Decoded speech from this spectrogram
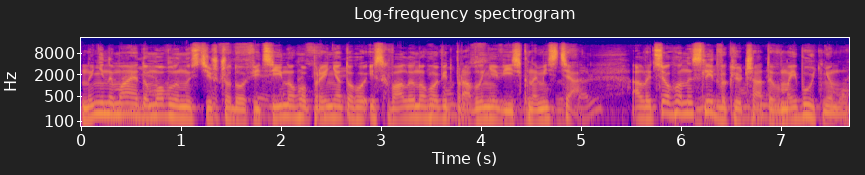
Нині немає домовленості щодо офіційного прийнятого і схваленого відправлення військ на місця. Але цього не слід виключати в майбутньому.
